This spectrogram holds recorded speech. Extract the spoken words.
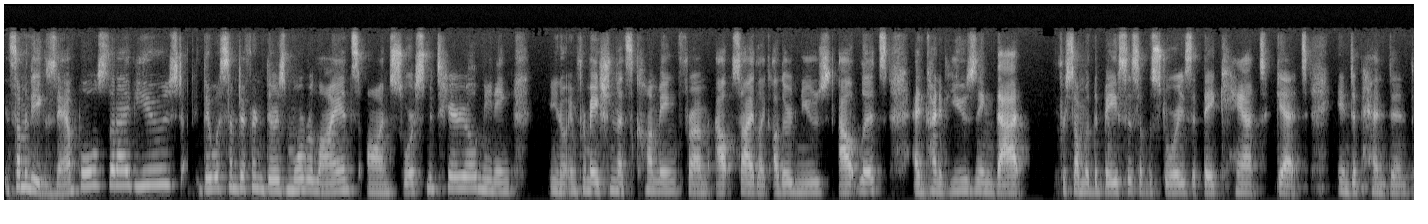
in some of the examples that i've used there was some different there's more reliance on source material meaning you know information that's coming from outside like other news outlets and kind of using that for some of the basis of the stories that they can't get independent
